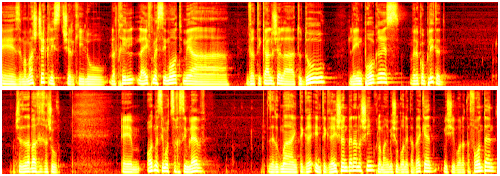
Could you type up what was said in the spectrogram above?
אה, זה ממש צ'קליסט של כאילו, להתחיל להעיף משימות מהוורטיקל של ה-to do, ל-in progress ול-completed, שזה הדבר הכי חשוב. אה, עוד משימות שצריך לשים לב, זה דוגמה integration בין אנשים, כלומר אם מישהו בונה את ה-Backend, מישהי בונה את ה-front-end,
